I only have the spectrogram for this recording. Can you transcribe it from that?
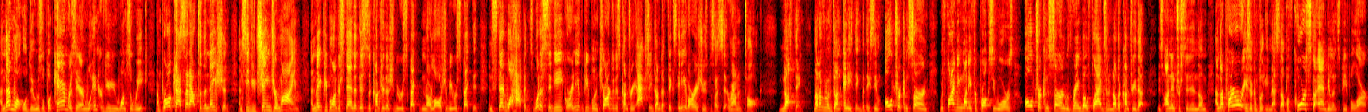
And then what we'll do is we'll put cameras there and we'll interview you once a week and broadcast that out to the nation and see if you change your mind and make people understand that this is a country that should be respected and our laws should be respected. Instead, what happens? What has Sadiq or any of the people in charge of this country actually done to fix any of our issues besides sit around and talk? Nothing. None of them have done anything, but they seem ultra concerned with finding money for proxy wars, ultra concerned with rainbow flags in another country that is uninterested in them, and their priorities are completely messed up. Of course, the ambulance people are.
